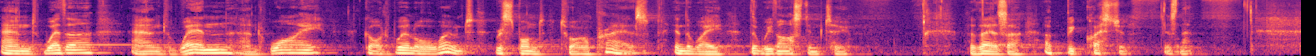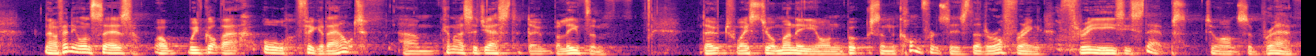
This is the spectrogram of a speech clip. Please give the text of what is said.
and whether and when and why God will or won't respond to our prayers in the way that we've asked Him to. So there's a, a big question, isn't it? Now, if anyone says, well, we've got that all figured out, um, can I suggest don't believe them? Don't waste your money on books and conferences that are offering three easy steps to answer prayer.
